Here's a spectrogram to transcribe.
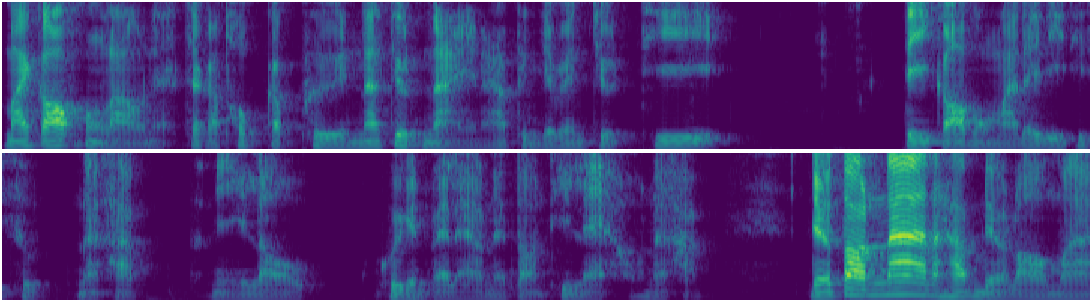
ไม้กอล์ฟของเราเนี่ยจะกระทบกับพื้นณจุดไหนนะครับ ถึงจะเป็นจุดที่ตีกอล์ฟออกมาได้ดีที่สุดนะครับอันนี้เราคุยกันไปแล้วในตอนที่แล้วนะครับ เดี๋ยวตอนหน้านะครับ เดี๋ยวเรามา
